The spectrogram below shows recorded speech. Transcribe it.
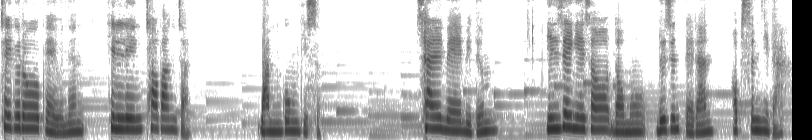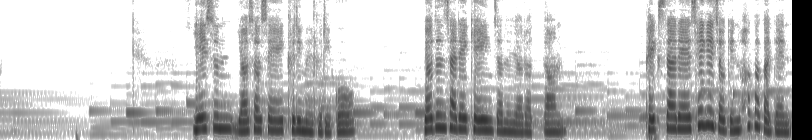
책으로 배우는 힐링 처방전 남공기술 삶의 믿음 인생에서 너무 늦은 때란 없습니다. 66의 그림을 그리고 80살의 개인전을 열었던 100살의 세계적인 화가가 된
